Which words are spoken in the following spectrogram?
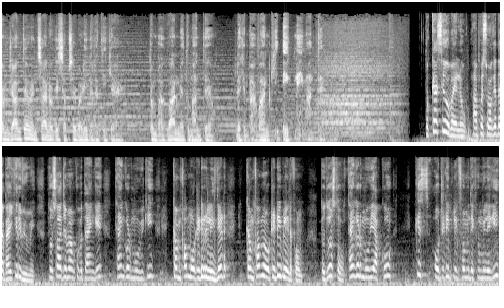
तुम जानते हो इंसानों की सबसे बड़ी गलती क्या है? तुम भगवान में तो मानते हो, लेकिन भगवान की एक नहीं मानते। तो कैसे हो भाई लोग? आपका स्वागत है भाई के रिव्यू में। दोस्तों, आज हम आपको बताएँगे थैंक गॉड मूवी की confirm OTT release date confirm ओ प्लेटफॉर्म तो दोस्तों थैंक गॉड मूवी आपको किस ओ टी प्लेटफॉर्म में देखने को मिलेगी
